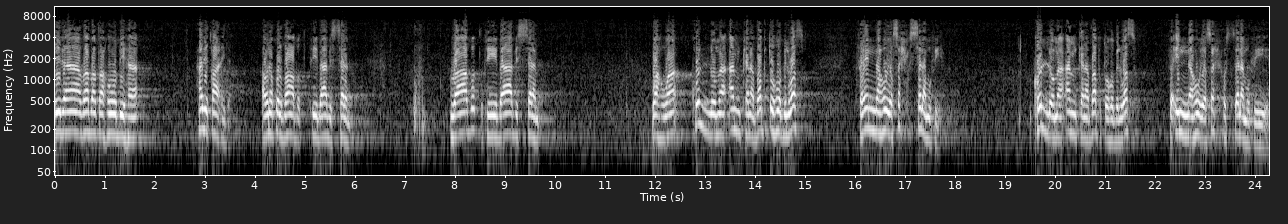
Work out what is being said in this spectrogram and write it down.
إذا ضبطه بها. هذه قاعدة أو نقول ضابط في باب السلم. ضابط في باب السلم وهو كل ما أمكن ضبطه بالوصف فإنه يصح السلم فيه. كل ما أمكن ضبطه بالوصف فإنه يصح السلم فيه.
